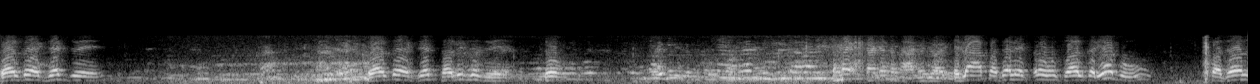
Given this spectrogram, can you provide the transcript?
સોલ્વ તો એક્ઝેક્ટ જોઈએ. સોલ્વ તો એક્ઝેક્ટ સોલ્યુશન જોઈએ. એટલે આ પઝલ એક હું સોલ્વ કરી આપું? પઝલ?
